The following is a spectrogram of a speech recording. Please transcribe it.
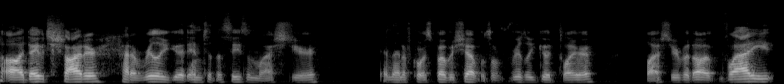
Uh, Davis Schneider had a really good end to the season last year. And then, of course, Bo Bichette was a really good player last year. But uh, Vladdy,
